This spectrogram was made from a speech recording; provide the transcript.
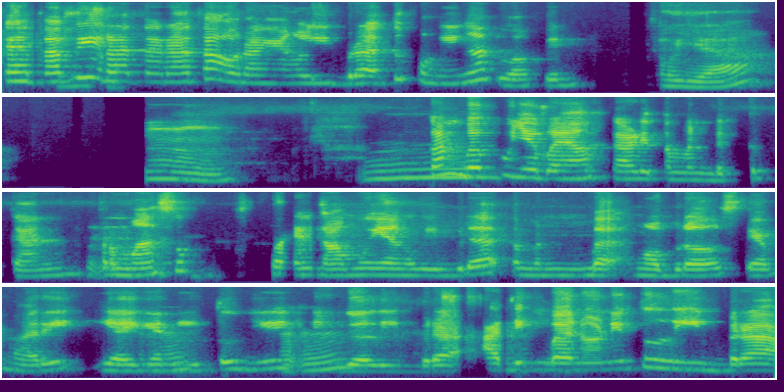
Eh tapi rata-rata orang yang Libra tuh pengingat loh, Vin. Oh ya? Hmm. Hmm. Kan Mbak punya banyak sekali teman deket kan, hmm. termasuk selain kamu yang Libra, temen Mbak ngobrol setiap hari, ya kan hmm. itu dia hmm. juga Libra. Adik Mbak Noni itu Libra.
